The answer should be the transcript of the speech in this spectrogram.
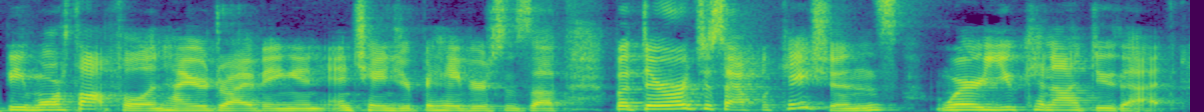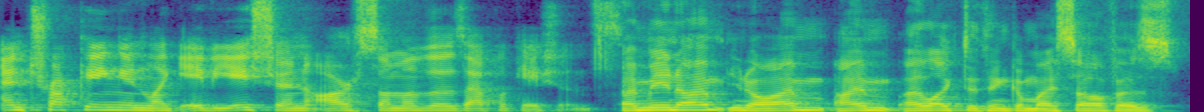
be more thoughtful in how you're driving and, and change your behaviors and stuff. But there are just applications where you cannot do that. And trucking and like aviation are some of those applications. I mean, I'm, you know, I'm, I'm, I like to think of myself as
